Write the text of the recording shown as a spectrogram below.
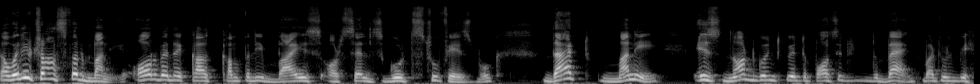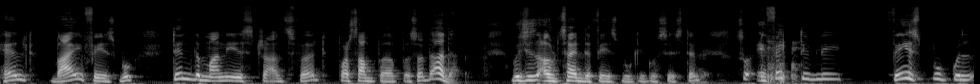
Now, when you transfer money or when a co company buys or sells goods through Facebook, that money is not going to get deposited to the bank, but will be held by Facebook till the money is transferred for some purpose or the other, which is outside the Facebook ecosystem. Right. So effectively, Facebook will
